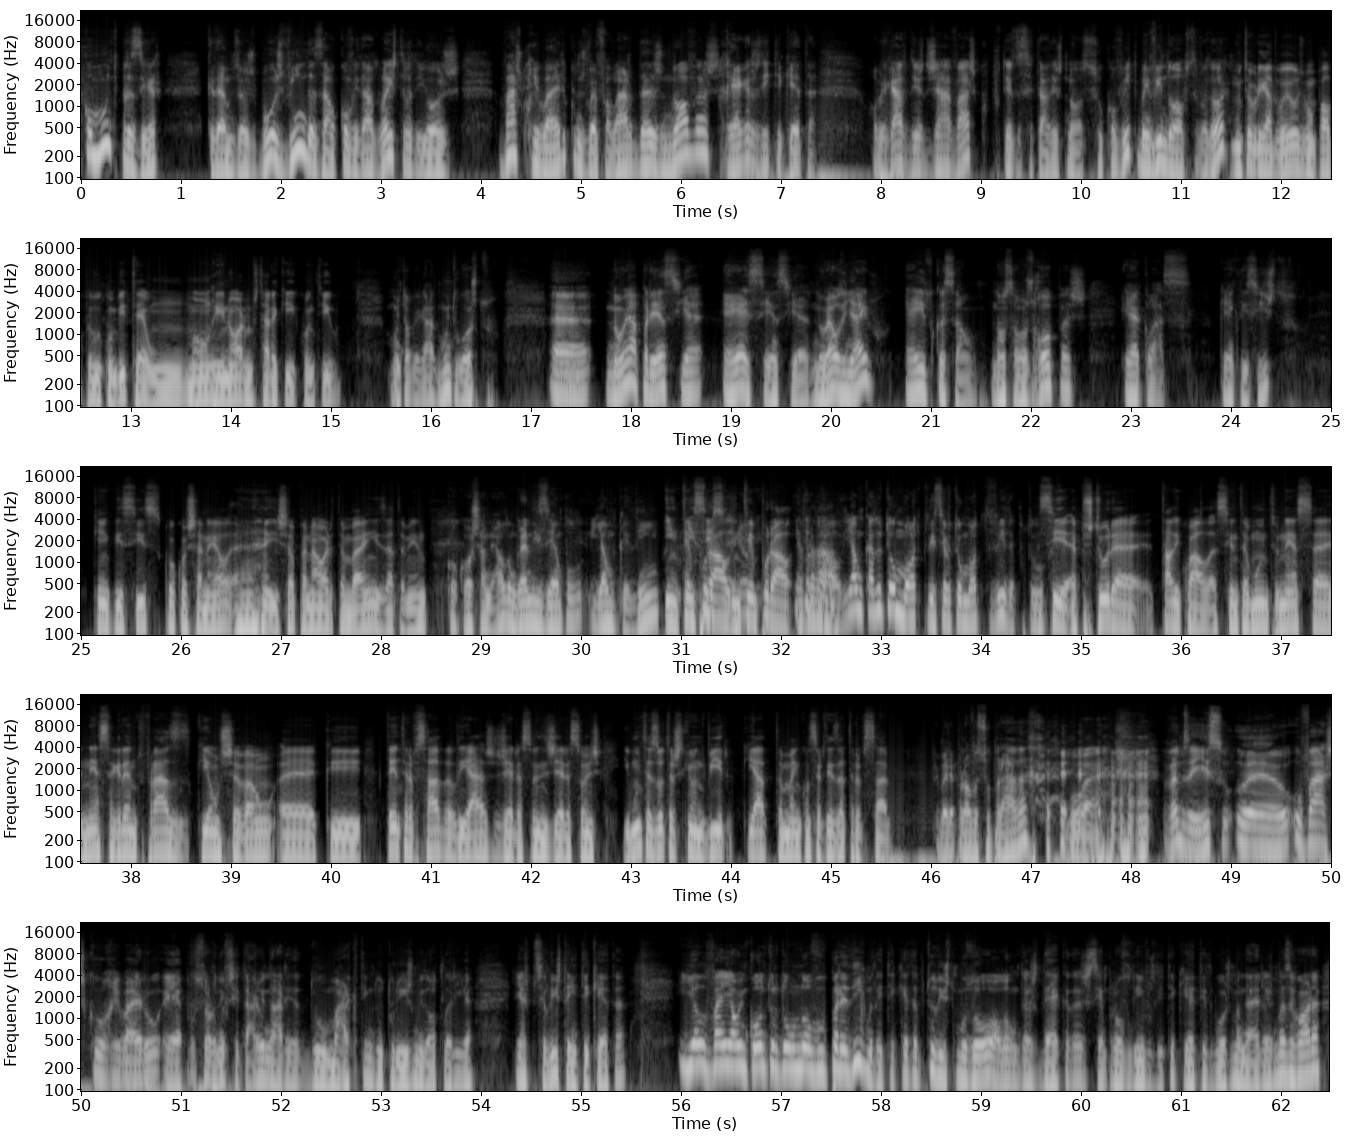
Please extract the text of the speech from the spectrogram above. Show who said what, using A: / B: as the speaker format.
A: É com muito prazer que damos as boas-vindas ao convidado extra de hoje, Vasco Ribeiro, que nos vai falar das novas regras de etiqueta. Obrigado desde já, Vasco, por teres aceitado este nosso convite. Bem-vindo ao Observador.
B: Muito obrigado eu, João Paulo, pelo convite. É um, uma honra enorme estar aqui contigo.
A: Muito obrigado, muito gosto. Uh, não é a aparência, é a essência. Não é o dinheiro, é a educação. Não são as roupas, é a classe. Quem é que disse isto?
B: Quem é que disse isso? Coco Chanel uh, e Schopenhauer também, exatamente.
A: Coco Chanel, um grande exemplo, e é um bocadinho...
B: Intemporal, essência, intemporal, é, é verdade.
A: E é um bocado o teu modo, podia ser o teu modo de vida.
B: Tu... Sim, a postura, tal e qual, assenta muito nessa, nessa grande frase que é um chavão uh, que tem atravessado, aliás, gerações e gerações, e muitas outras que hão de vir, que há também com certeza a atravessar.
A: Primeira prova superada.
B: Boa.
A: Vamos a isso. Uh, o Vasco Ribeiro é professor universitário na área do marketing, do turismo e da hotelaria e é especialista em etiqueta. E ele vem ao encontro de um novo paradigma de etiqueta, porque tudo isto mudou ao longo das décadas. Sempre houve livros de etiqueta e de boas maneiras, mas agora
